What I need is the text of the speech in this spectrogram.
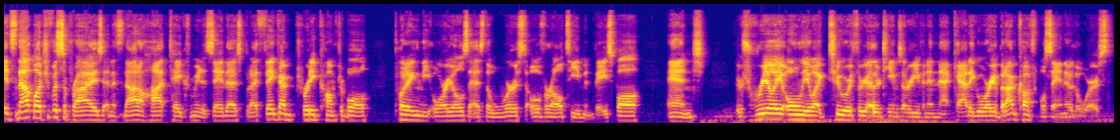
it's not much of a surprise, and it's not a hot take for me to say this, but I think I'm pretty comfortable putting the Orioles as the worst overall team in baseball. And there's really only like two or three other teams that are even in that category, but I'm comfortable saying they're the worst.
